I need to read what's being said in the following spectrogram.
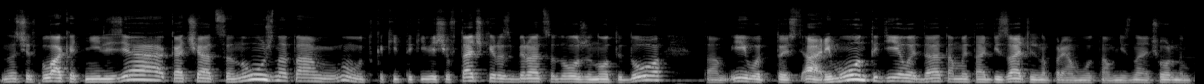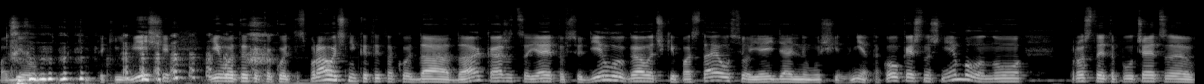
значит, плакать нельзя, качаться нужно там, ну, вот какие-то такие вещи, в тачке разбираться должен от и до, там, и вот, то есть, а, ремонты делать, да, там это обязательно прям вот там, не знаю, черным по белому, такие вещи. И вот это какой-то справочник, и ты такой, да, да, кажется, я это все делаю, галочки поставил, все, я идеальный мужчина. Нет, такого, конечно же, не было, но просто это получается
